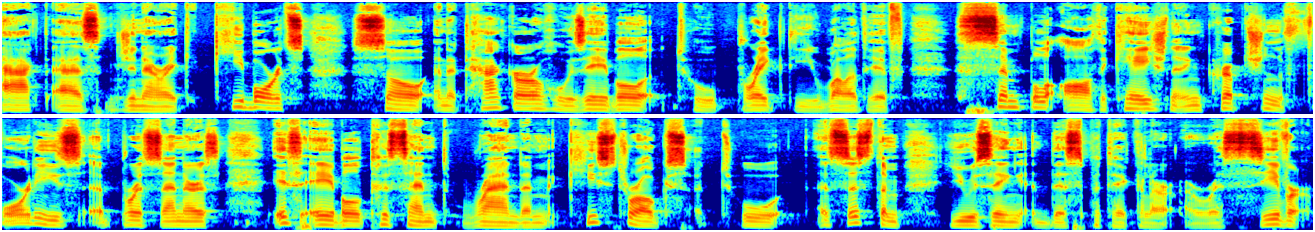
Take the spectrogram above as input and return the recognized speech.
act as generic keyboards. So, an attacker who is able to break the relative simple authentication and encryption for these uh, presenters is able to send random keystrokes to a system using this particular receiver.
